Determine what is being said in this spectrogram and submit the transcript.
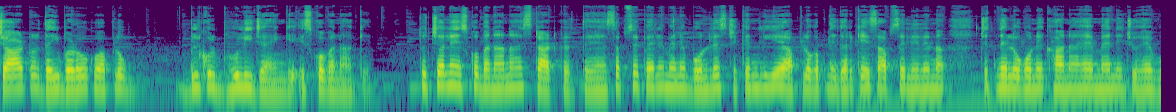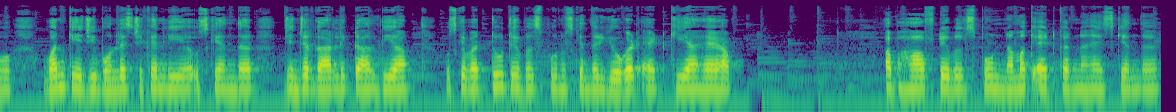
चाट और दही बड़ों को आप लोग बिल्कुल भूल ही जाएँगे इसको बना के। तो चलें, इसको बनाना स्टार्ट करते हैं। सबसे पहले मैंने बोनलेस चिकन लिया आप लोग अपने घर के हिसाब से ले लेना। जितने लोगों ने खाना है, मैंने जो है वो वन के जी बोनलेस चिकन लिए। उसके अंदर जिंजर गार्लिक डाल दिया। उसके बाद टू टेबल स्पून उसके अंदर योगर्ट ऐड किया है। आप अब हाफ़ टेबल स्पून नमक ऐड करना है इसके अंदर।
